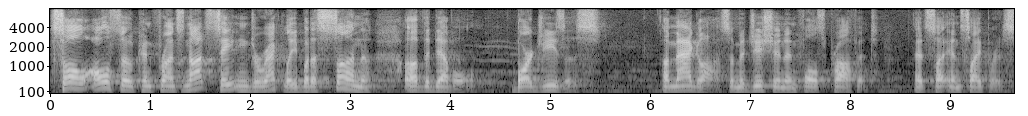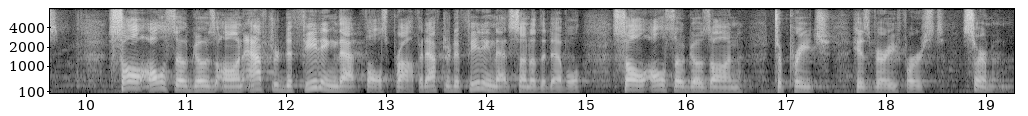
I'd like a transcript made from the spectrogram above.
Saul also confronts not Satan directly, but a son of the devil, Bar Jesus, a magos, a magician and false prophet at, in Cyprus. Saul also goes on, after defeating that false prophet, after defeating that son of the devil, Saul also goes on to preach his very first sermon.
